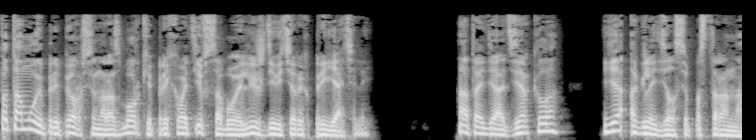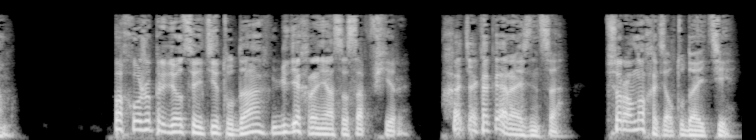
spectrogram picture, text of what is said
Потому и приперся на разборке, прихватив с собой лишь девятерых приятелей. Отойдя от зеркала, я огляделся по сторонам. Похоже, придется идти туда, где хранятся сапфиры. Хотя какая разница? Все равно хотел туда идти.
